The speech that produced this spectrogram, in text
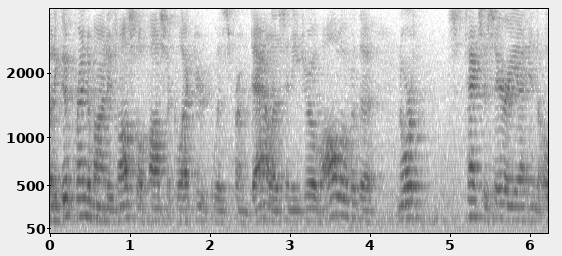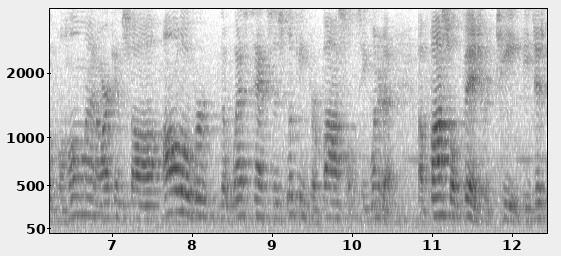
But a good friend of mine who's also a fossil collector was from Dallas, and he drove all over the North Texas area into Oklahoma and Arkansas, all over the West Texas looking for fossils. He wanted a, a fossil fish with teeth. He just,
